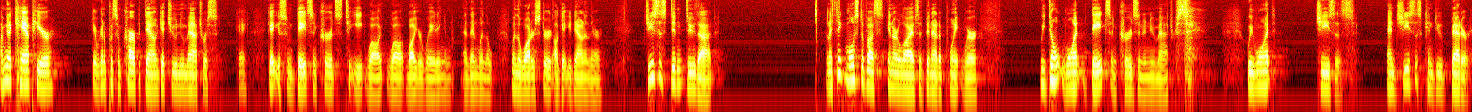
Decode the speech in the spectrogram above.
I'm going to camp here. Okay, we're going to put some carpet down, get you a new mattress okay? get you some dates and curds to eat while, while, while you're waiting. And, and then when the, when the water's stirred, I'll get you down in there. Jesus didn't do that. And I think most of us in our lives have been at a point where we don't want dates and curds in a new mattress. we want Jesus. And Jesus can do better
